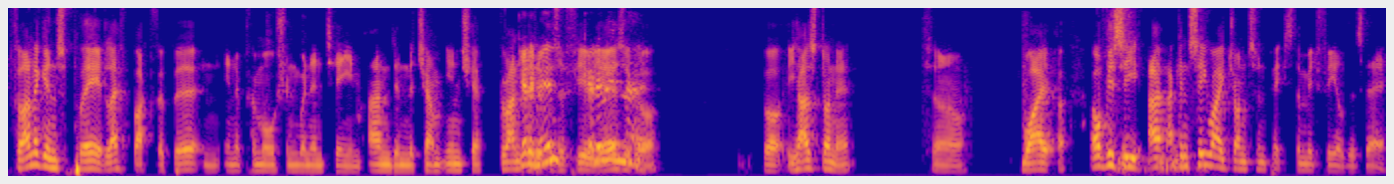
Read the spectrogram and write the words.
Flanagan's played left back for Burton in a promotion winning team and in the championship. Granted, it was a few years ago, but he has done it. So why? Obviously, I, I, can see why Johnson picks the midfielders there.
